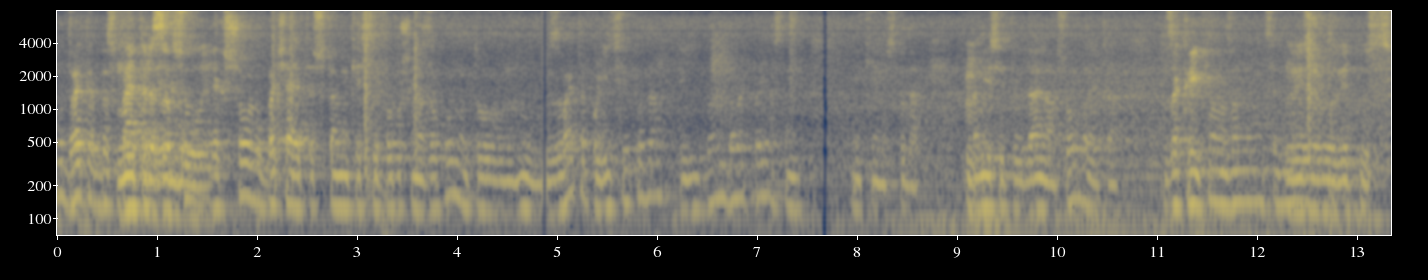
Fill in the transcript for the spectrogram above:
Ну, давайте без Метр якщо, забули. якщо ви бачаєте, що там якесь є порушення закону, то ну, визивайте поліцію туди і будемо давати пояснення якимось туди. Там є відповідальна особа, яка закріплена за ними це. ну він же був відпустці.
